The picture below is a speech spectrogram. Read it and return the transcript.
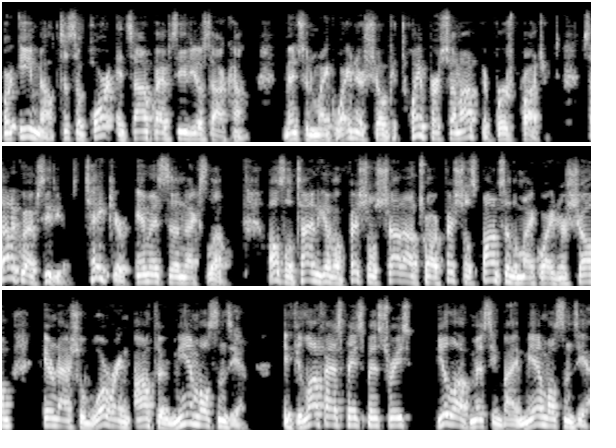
or email to support at sonicwebstudios.com. Mention Mike Wagner Show, get 20% off your first project. Sonic Web Studios, take your image to the next level. Also, time to give official shout out to our official sponsor of the Mike Wagner Show, international warring author Mia Molson-Zia. If you love fast-paced mysteries, you'll love Missing by Mia Molson-Zia,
